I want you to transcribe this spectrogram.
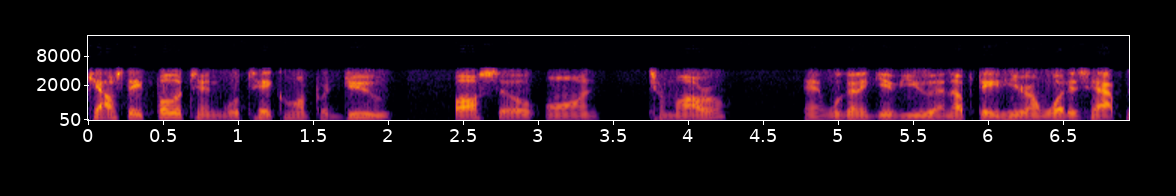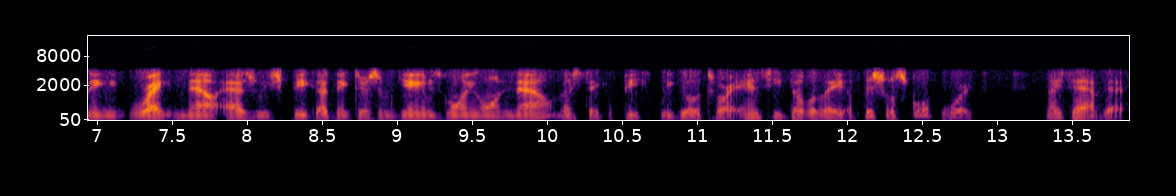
Cal State Fullerton will take on Purdue also on tomorrow. And we're going to give you an update here on what is happening right now as we speak. I think there's some games going on now. Let's take a peek. We go to our NCAA official scoreboard. Nice to have that.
